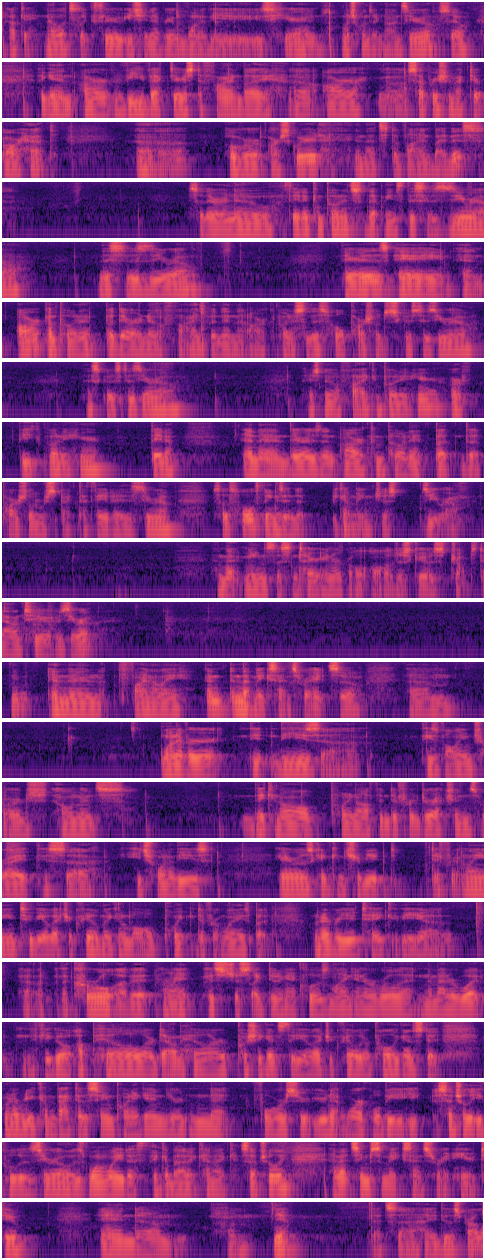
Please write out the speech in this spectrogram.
Okay, now let's look through each and every one of these here and which ones are non-zero. So again, our v vector is defined by uh, r uh, separation vector r hat uh, over r squared, and that's defined by this. So there are no theta components, so that means this is 0, this is 0. There is a an r component, but there are no phi's within that r component, so this whole partial just goes to 0. This goes to 0. There's no phi component here, or v component here, theta. And then there is an r component, but the partial in respect to theta is 0. So this whole thing's end up becoming just 0 and that means this entire integral all just goes drops down to zero. And then finally, and, and that makes sense, right? So um, whenever the, these, uh, these volume charge elements, they can all point off in different directions, right? This, uh, each one of these arrows can contribute differently to the electric field. They can all point in different ways, but whenever you take the uh, the curl of it, right, it's just like doing a closed line integral that no matter what, if you go uphill or downhill or push against the electric field or pull against it, whenever you come back to the same point again, your net force or your net work will be essentially equal to zero is one way to think about it kind of conceptually. And that seems to make sense right here too. And um, um, yeah, that's uh, how you do this problem.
